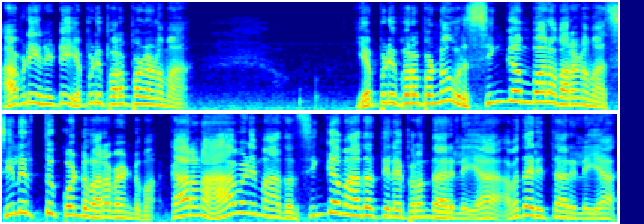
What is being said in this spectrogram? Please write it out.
அப்படின்னுட்டு எப்படி புறப்படணுமா? எப்படி புறப்படணும்? ஒரு சிங்கம் போல வரணுமா? சிலிர்த்து கொண்டு வர வேண்டுமா? காரணம் ஆவணி மாதம் சிங்க மாதத்திலே பிறந்தார் இல்லையா? அவதரித்தார் இல்லையா?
